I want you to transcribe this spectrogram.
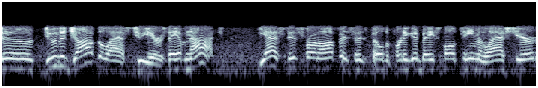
to do the job the last two years. They have not. Yes, this front office has built a pretty good baseball team, and last year,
